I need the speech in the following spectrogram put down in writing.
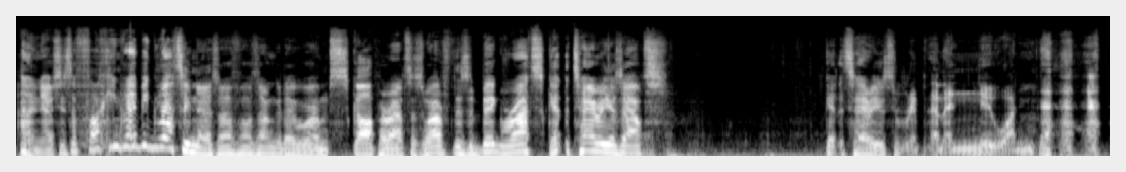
I noticed a fucking great big rat in there, so I thought I'm going to um, scarp her out as well. If there's a big rat, get the terriers out. Get the terriers to rip them a new one.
